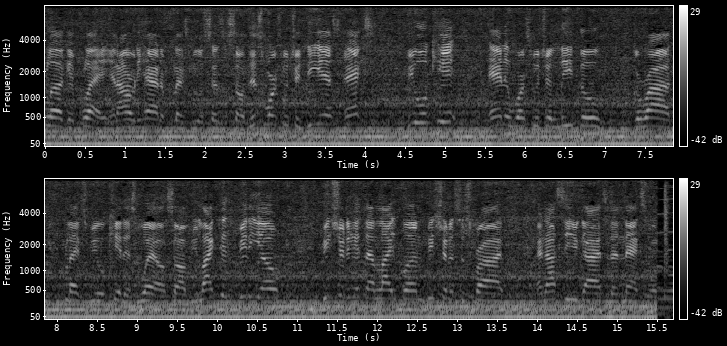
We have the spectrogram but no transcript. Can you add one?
plug and play. And I already had a flex fuel sensor. So this works with your DSX fuel kit and it works with your Lethal Garage Flex Fuel kit as well. So if you like this video, be sure to hit that like button, be sure to subscribe, and I'll see you guys in the next one.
